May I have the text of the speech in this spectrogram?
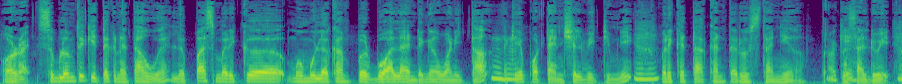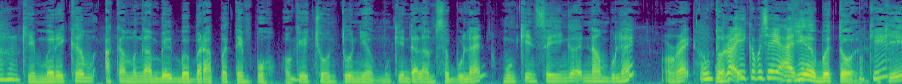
Alright, sebelum tu kita kena tahu eh, lepas mereka memulakan perbualan dengan wanita, mm-hmm. okay, potential victim ni, mm-hmm. mereka tak akan terus tanya okay. pasal duit. Mm-hmm. Okay, mereka akan mengambil beberapa tempoh. Okay, mm-hmm. contohnya mungkin dalam sebulan, mungkin sehingga enam bulan. Alright. Untuk raih kepercayaan. Ya, betul. Okay. okay.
